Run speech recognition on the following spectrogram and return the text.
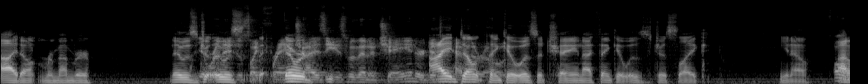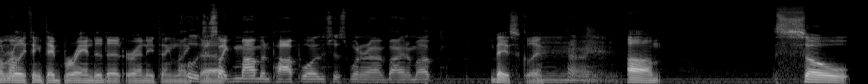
I don't remember. It was, Yeah, ju- were it they was just like they were- franchisees within a chain, or did they I have don't their think own? it was a chain. I think it was just like, you know, Oh, I don't my- really think they branded it or anything like Well, that. just like mom and pop ones, just went around buying them up. basically. Mm. All right. So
